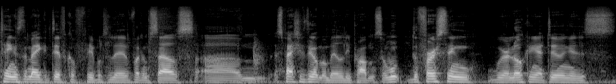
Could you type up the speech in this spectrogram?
things that make it difficult for people to live by themselves, um, especially if they've got mobility problems. So the first thing we're looking at doing is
